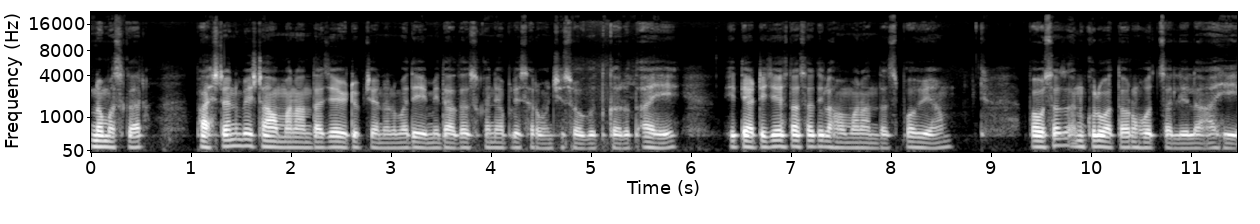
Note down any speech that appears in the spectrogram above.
नमस्कार. फास्ट अँड बेस्ट हवामान अंदाज या यूट्यूब चॅनलमध्ये मी दादा सुखाने आपले सर्वांचे स्वागत करत आहे. येत्या अठ्ठेचाळीस तासातील हवामान अंदाज पाहूया. पावसाचं अनुकूल वातावरण होत चाललेलं आहे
